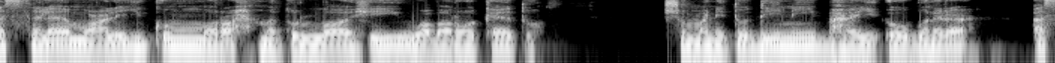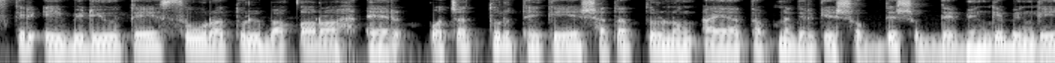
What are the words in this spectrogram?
السلام عليكم ورحمة الله وبركاته সম্মানিত দিনী ভাই ও বোনেরা আজকের এই ভিডিওতে সৌরাতুল বাকারাহ এর পঁচাত্তর থেকে সাতাত্তর নং আয়াত আপনাদেরকে শব্দে শব্দে ভেঙ্গে ভেঙ্গে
